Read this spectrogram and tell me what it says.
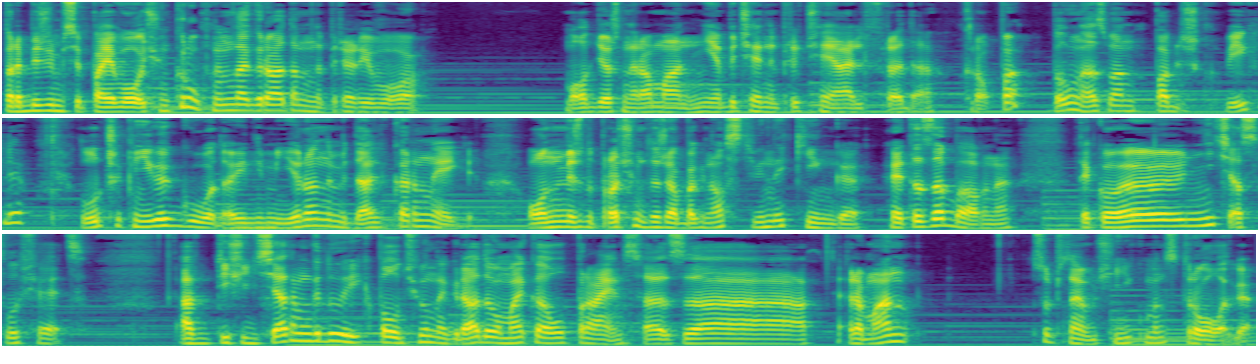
пробежимся по его очень крупным наградам. Например, его молодежный роман «Необычайное приключение Альфреда Кропа» был назван Publishing Weekly лучшей книгой года и номинирован на медаль Карнеги. Он, между прочим, даже обогнал Стивена Кинга. Это забавно. Такое не часто случается. А в 2010 году Рик получил награду у Майкла Прайнса за роман, собственно, «Ученик монстролога».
